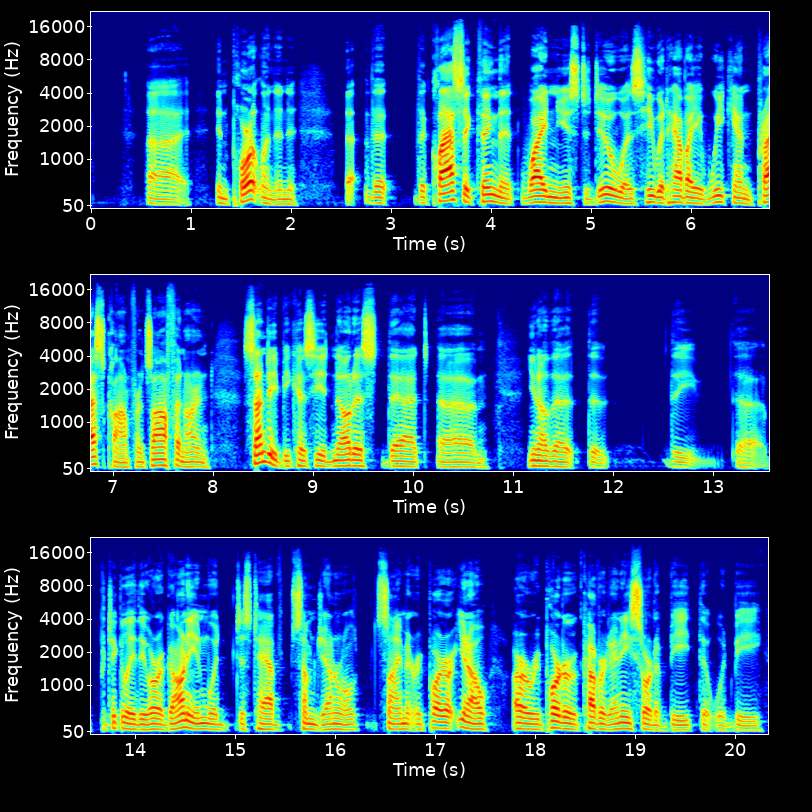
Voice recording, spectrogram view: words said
uh, in Portland. And uh, the, the classic thing that Wyden used to do was he would have a weekend press conference, often on Sunday, because he had noticed that, um, you know, the, the, the, uh, particularly the Oregonian would just have some general assignment reporter, you know, or a reporter who covered any sort of beat that would be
